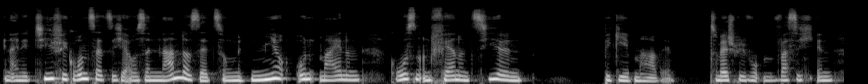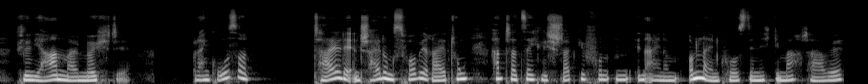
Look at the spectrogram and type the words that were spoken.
in eine tiefe grundsätzliche Auseinandersetzung mit mir und meinen großen und fernen Zielen begeben habe. Zum Beispiel, was ich in vielen Jahren mal möchte. Und ein großer Teil der Entscheidungsvorbereitung hat tatsächlich stattgefunden in einem Online-Kurs, den ich gemacht habe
